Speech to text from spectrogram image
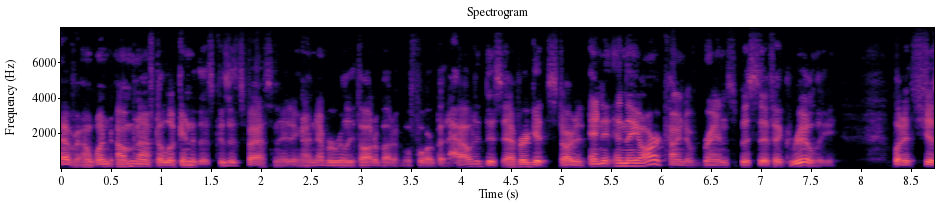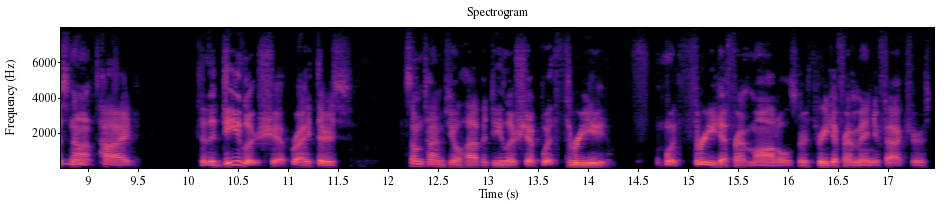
ever I wonder, I'm going to have to look into this because it's fascinating. I never really thought about it before, but how did this ever get started? And and they are kind of brand specific really, but it's just mm-hmm. not tied to the dealership, right? There's sometimes you'll have a dealership with three with three different models or three different manufacturers.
